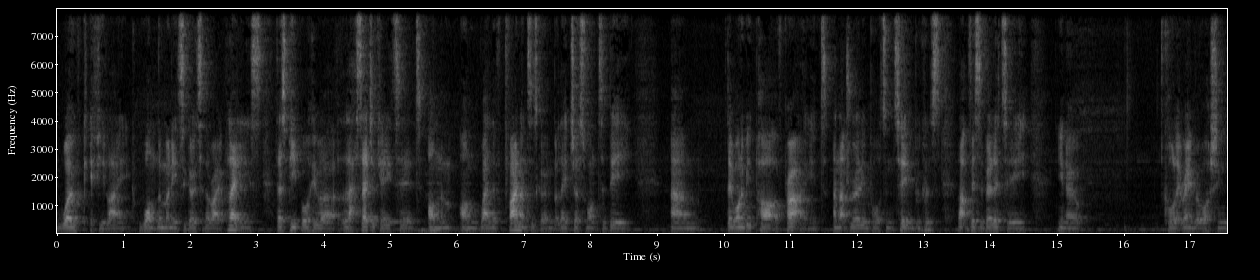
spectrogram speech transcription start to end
woke, if you like, want the money to go to the right place, there's people who are less educated on them on where the finance is going, but they just want to be. Um, they want to be part of Pride, and that's really important too because that visibility, you know, call it rainbow washing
